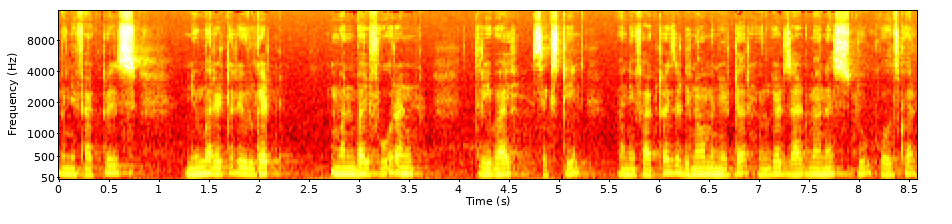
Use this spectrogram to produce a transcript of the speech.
when you factorize numerator you will get 1 by 4 and 3 by 16 when you factorize the denominator you will get z minus 2 whole square.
